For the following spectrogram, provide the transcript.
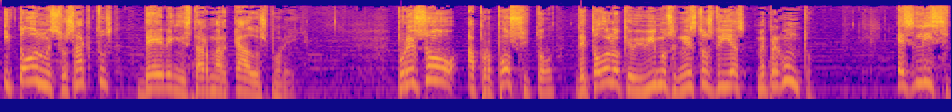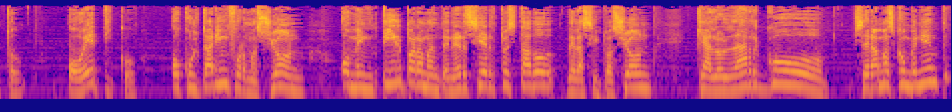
y todos nuestros actos deben estar marcados por ella. Por eso, a propósito de todo lo que vivimos en estos días, me pregunto, ¿es lícito o ético ocultar información o mentir para mantener cierto estado de la situación que a lo largo será más conveniente?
